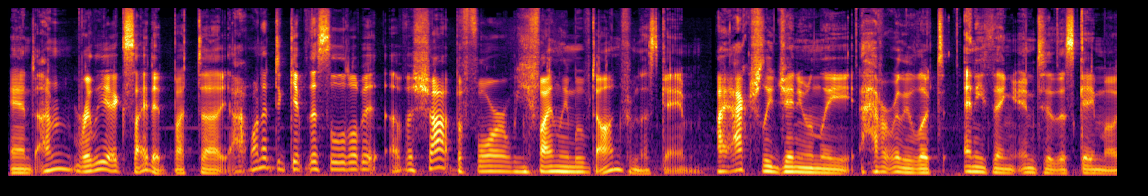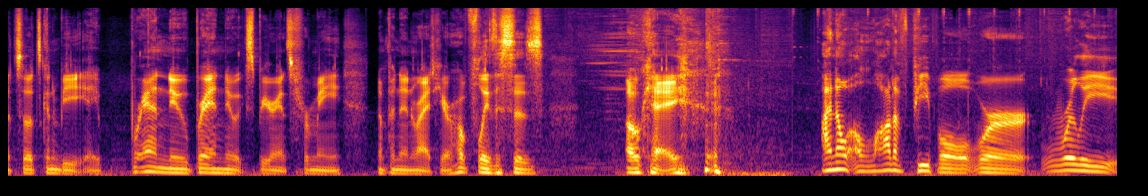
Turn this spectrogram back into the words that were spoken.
and I'm really excited, but uh, I wanted to give this a little bit of a shot before we finally moved on from this game. I actually genuinely haven't really looked anything into this game mode, so it's going to be a brand new, brand new experience for me jumping in right here. Hopefully this is okay. I know a lot of people were really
